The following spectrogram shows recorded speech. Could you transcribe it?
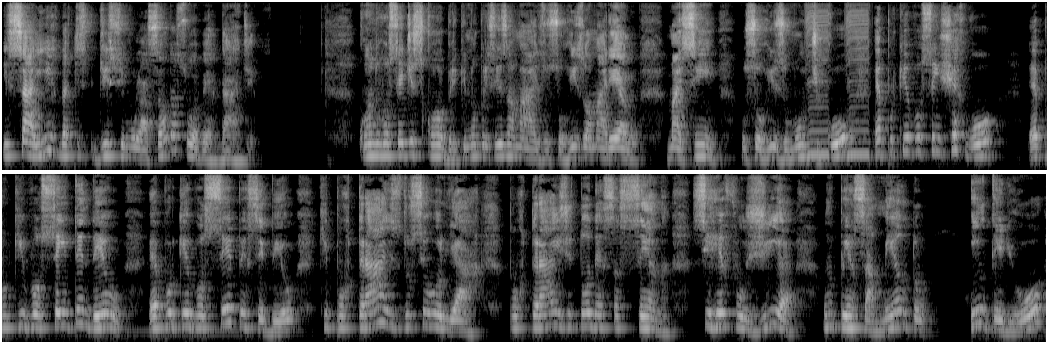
e sair da dissimulação da sua verdade. Quando você descobre que não precisa mais o sorriso amarelo, mas sim o sorriso multicor, é porque você enxergou, é porque você entendeu, é porque você percebeu que por trás do seu olhar, por trás de toda essa cena, se refugia um pensamento interior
